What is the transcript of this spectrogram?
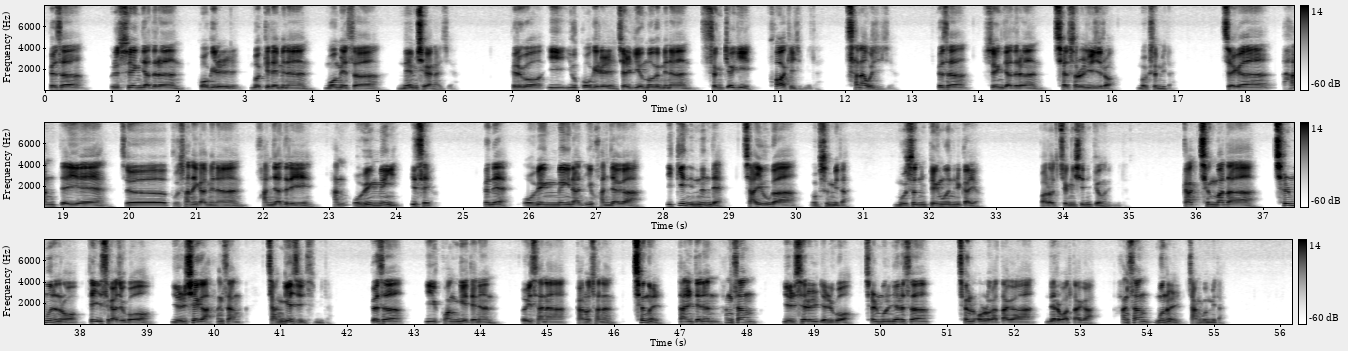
그래서 우리 수행자들은 고기를 먹게 되면은 몸에서 냄새가 나죠. 그리고 이 육고기를 즐겨 먹으면은 성격이 포악해집니다. 사나워지죠. 그래서 수행자들은 채소를 위주로 먹습니다. 제가 한때에 저 부산에 가면은 환자들이 한 500명이 있어요. 근데 500명이란 이 환자가 있긴 있는데 자유가 없습니다. 무슨 병원일까요? 바로 정신병원입니다. 각 층마다 철문으로 돼 있어 가지고 열쇠가 항상 잠겨져 있습니다. 그래서 이 관계되는 의사나 간호사는 층을 다닐 때는 항상 열쇠를 열고 철문을 열어서 층을 올라갔다가 내려왔다가 항상 문을 잠굽니다.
